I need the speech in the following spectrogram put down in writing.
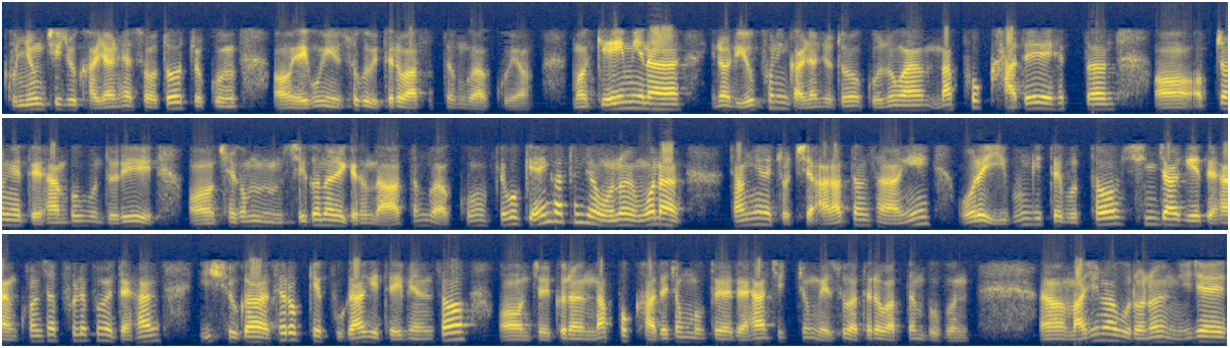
금융 지주 관련해서도 조금 어, 외국인 수급이 들어왔었던 것 같고요. 뭐 게임이나 이런 리오프닝 관련주도 그동안 낙폭 과대했던 어, 업종에 대한 부분들이 어, 최근 시그널이 계속 나왔던 것 같고 결국 게임 같은 경우는 워낙 작년에 좋지 않았던 상황이 올해 2분기 때부터 신작에 대한 콘솔 플랫폼에 대한 이슈가 새롭게 부각이 되면서 어 이제 그런 낙폭 과대 종목들에 대한 집중 매수가 들어왔던 부분. 어 마지막으로는 이제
